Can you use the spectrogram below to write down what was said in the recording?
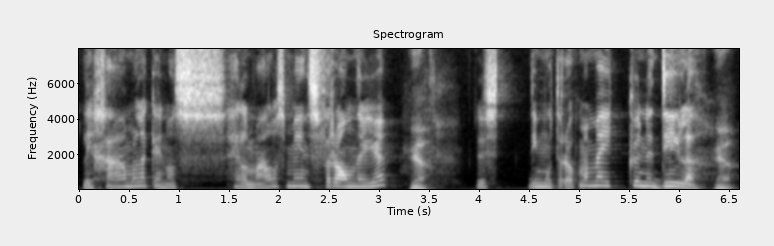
lichamelijk en als, helemaal als mens verander je. ja, Dus die moet er ook maar mee kunnen dealen. ja.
